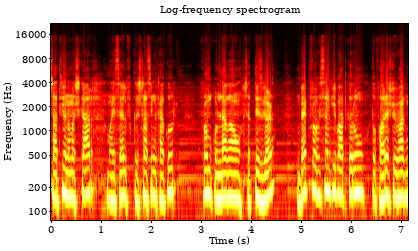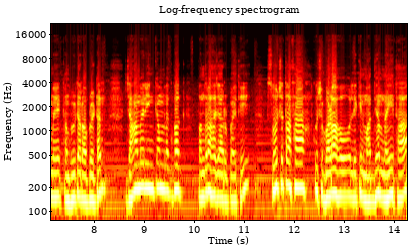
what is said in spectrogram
साथियों, नमस्कार। Myself Krishna Singh Thakur from Kondagaon, Chhattisgarh. Back profession की बात करूँ तो फॉरेस्ट विभाग में कंप्यूटर ऑपरेटर जहाँ मेरी इनकम लगभग पंद्रह हज़ार रुपये थी। सोचता था कुछ बड़ा हो, लेकिन माध्यम नहीं था।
